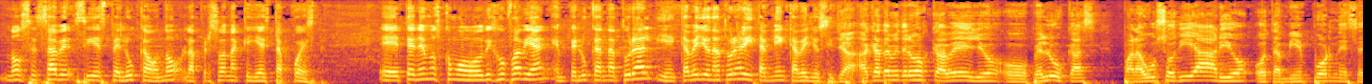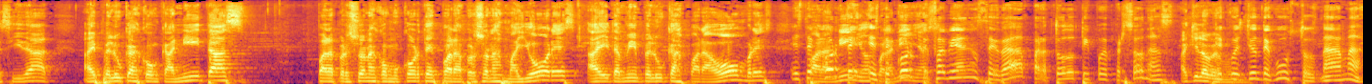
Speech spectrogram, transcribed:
no se sabe si es peluca o no la persona que ya está puesta. Eh, tenemos, como dijo Fabián, en peluca natural y en cabello natural y también cabello sintético. Ya, acá también tenemos cabello o pelucas para uso diario o también por necesidad. Hay pelucas con canitas para personas como cortes para personas mayores. Hay también pelucas para hombres, Este para corte, niños, este para corte, niñas. Fabián, se da para todo tipo de personas. Aquí lo Es vemos. cuestión de gustos, nada más.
